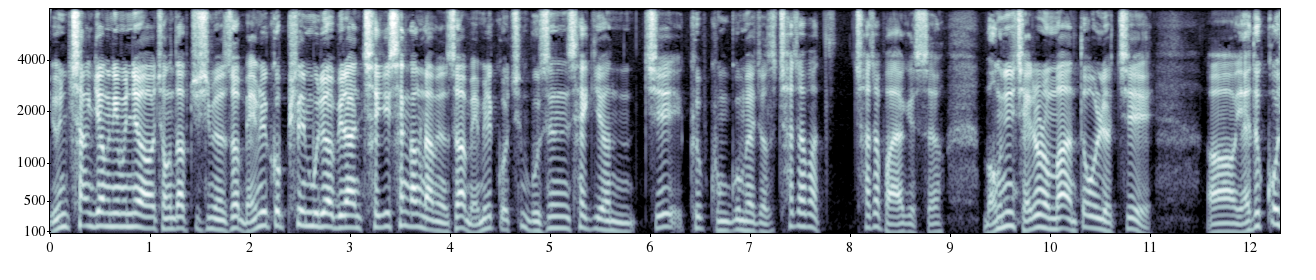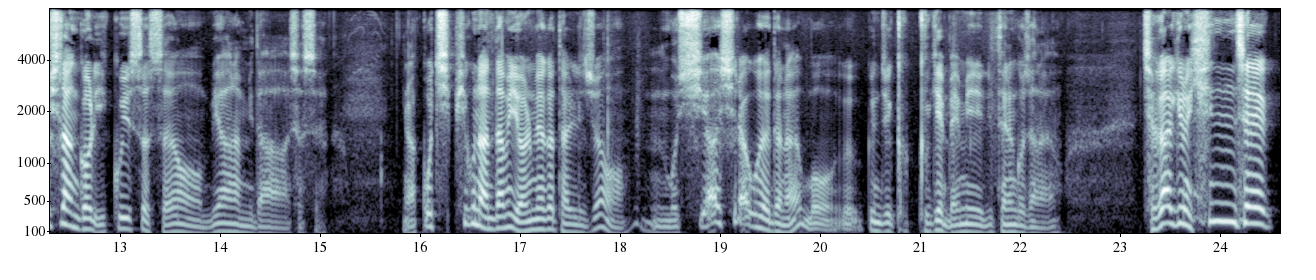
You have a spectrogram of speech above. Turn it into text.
윤창경님은요, 정답 주시면서 메밀꽃 필 무렵이란 책이 생각나면서 메밀꽃은 무슨 색이었는지 급 궁금해져서 찾아봐, 찾아봐야겠어요. 먹는 재료로만 떠올렸지, 어, 얘도 꽃이란 걸 잊고 있었어요. 미안합니다. 하셨어요. 아, 꽃이 피고 난 다음에 열매가 달리죠. 음, 뭐, 씨앗이라고 해야 되나요? 뭐, 그, 이제 그, 그게 메밀이 되는 거잖아요. 제가 알기로는 흰색,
